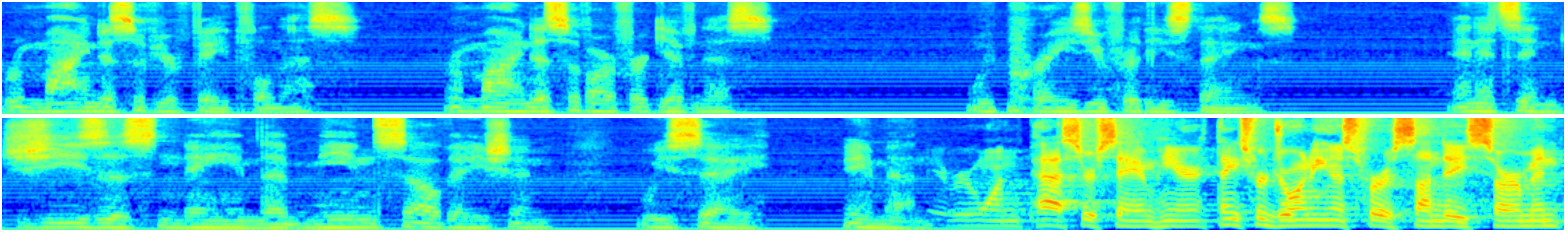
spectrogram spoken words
Remind us of your faithfulness. Remind us of our forgiveness. We praise you for these things. And it's in Jesus' name that means salvation. We say, Amen. Hey everyone, Pastor Sam here. Thanks for joining us for a Sunday sermon.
